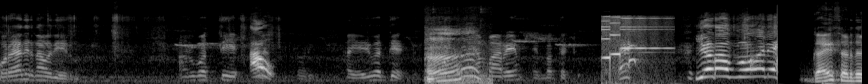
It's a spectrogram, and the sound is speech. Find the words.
കുറയാതിരുന്നാ മതിയായിരുന്നു. അറുപത്തി സോറി എഴുപത്തി എട്ട് ഞാൻ പറയും എൺപത്തെട്ട്. ഗൈസ് അടുത്ത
